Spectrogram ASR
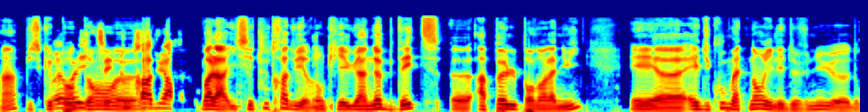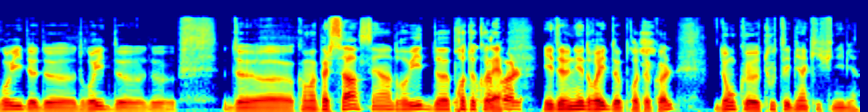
Hein, puisque pendant. il sait tout euh, traduire. Voilà, il sait tout traduire. Donc il y a eu un update Apple pendant la nuit. Et, et, du coup, maintenant, il est devenu droïde de. Droïde de. de, comment on appelle ça? C'est un droïde de protocolaire. Il est devenu droïde de protocole. Donc tout est bien qui finit bien.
